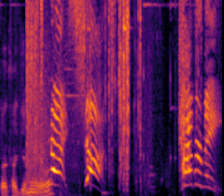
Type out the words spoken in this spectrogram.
فتح الجميع يا ول Nice shot! Cover me!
